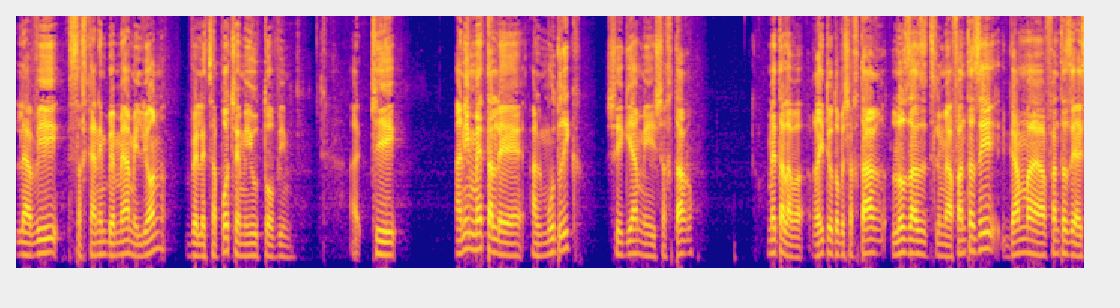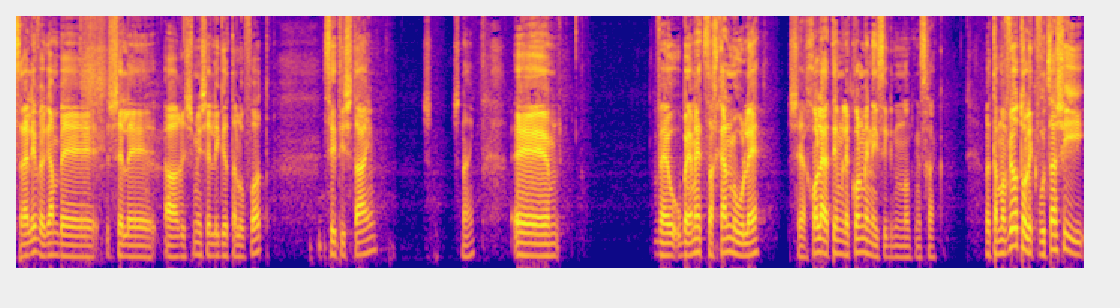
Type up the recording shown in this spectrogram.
להביא שחקנים ב-100 מיליון ולצפות שהם יהיו טובים. כי אני מת על, על מודריק שהגיע משכתר, מת עליו, ראיתי אותו בשכתר, לא זז אצלי מהפנטזי, גם הפנטזי הישראלי וגם ב... של אה, הרשמי של ליגת אלופות. סיטי 2, שניים. אה, והוא באמת שחקן מעולה, שיכול להתאים לכל מיני סגנונות משחק. ואתה מביא אותו לקבוצה שהיא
